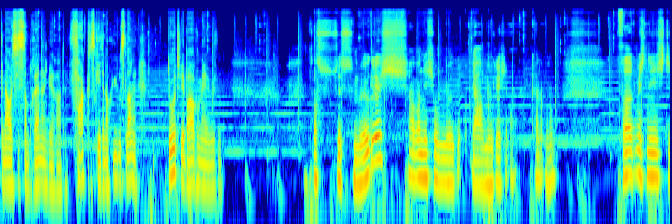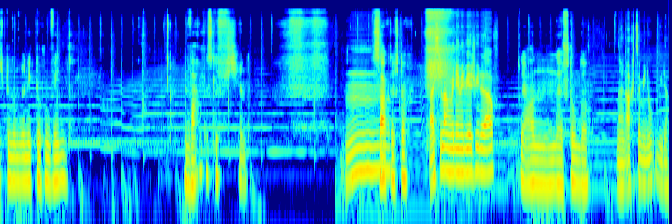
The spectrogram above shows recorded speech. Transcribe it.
genau, es ist am Brennen gerade. Fuck, es geht ja noch übelst lange. Dude, wir brauchen mehr Öfen. Das ist möglich, aber nicht unmöglich. Ja, möglich, ja. Keine Ahnung. Frag mich nicht, ich bin ein wenig durch den Wind. Ein warmes Lüftchen. Hm, Sagt euch doch. Weißt du, wie lange wir nehmen wir schon wieder auf? Ja, eine Stunde. Nein, 18 Minuten wieder.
